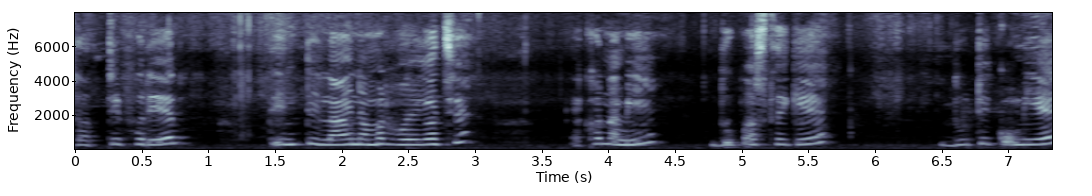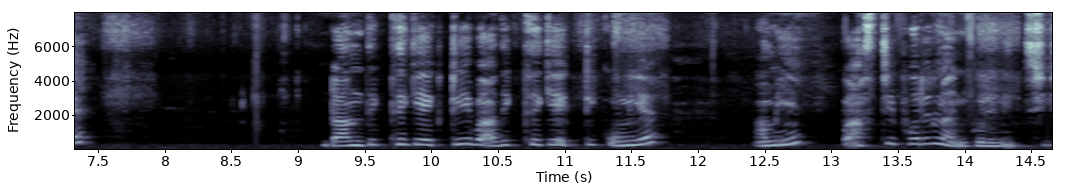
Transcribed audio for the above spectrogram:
সাতটি ফোরের তিনটি লাইন আমার হয়ে গেছে। এখন আমি দুপাশ থেকে দুটি কমিয়ে ডান দিক থেকে একটি, বাঁ দিক থেকে একটি কমিয়ে আমি পাঁচটি ফোরের লাইন করে নিচ্ছি।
